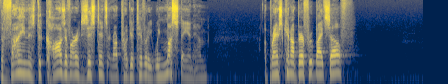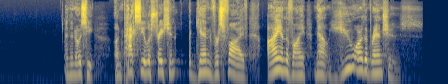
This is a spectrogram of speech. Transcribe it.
The vine is the cause of our existence and our productivity. We must stay in him. Branch cannot bear fruit by itself. And then notice he unpacks the illustration again, verse 5 I am the vine, now you are the branches.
